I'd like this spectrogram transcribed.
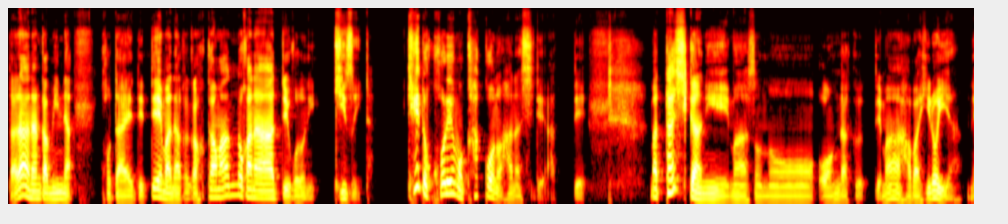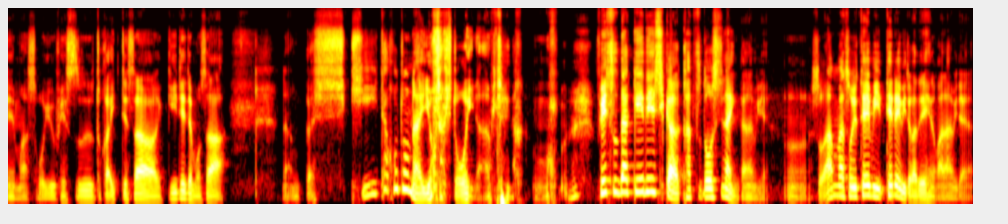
たらなんかみんな答えてて、まあ、仲が深まんのかなっていうことに気づいた。けどこれも過去の話であってまあ確かにまあその音楽ってまあ幅広いやんね。まあそういうフェスとか行ってさ聞いててもさなんか聞いたことないような人多いなみたいな、フェスだけでしか活動してないんかなみたいな、うん、そうあんまそういうテレビテレビとか出へんのかなみたいな。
